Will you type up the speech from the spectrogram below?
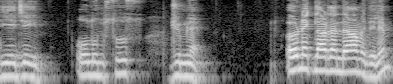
diyeceğim. Olumsuz cümle. Örneklerden devam edelim.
